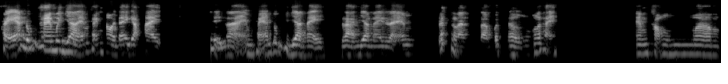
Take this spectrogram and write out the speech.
khỏe đúng 20 giờ em phải ngồi đây gặp thầy. Thì là em khỏe đúng giờ này là giờ này là em rất là là bình thường đó thầy. Em không uh,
